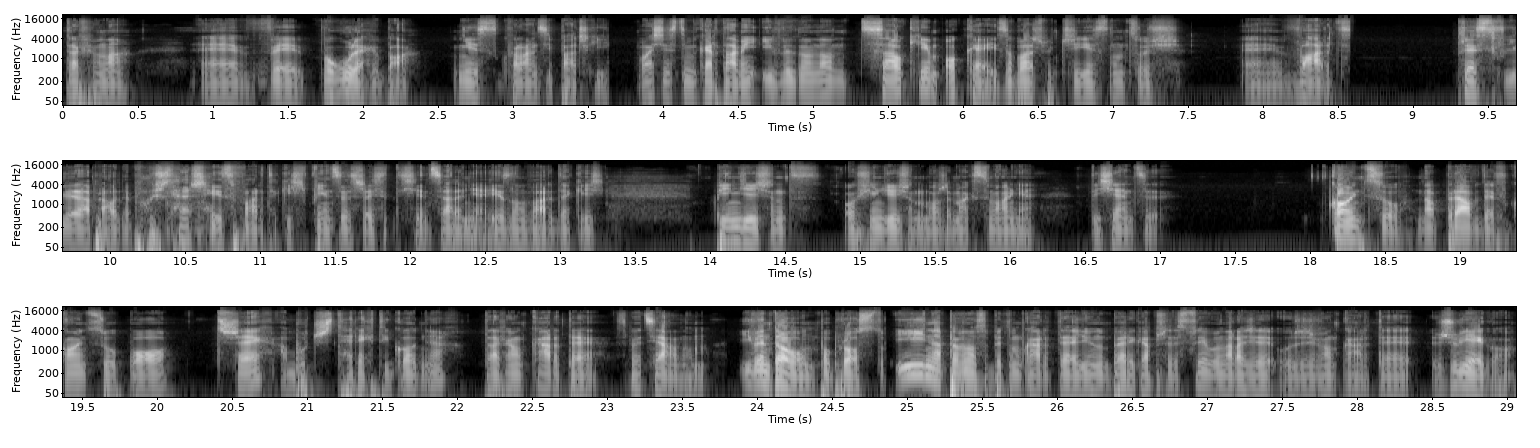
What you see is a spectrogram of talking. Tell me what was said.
trafiona e, w, w ogóle chyba, nie z gwarancji paczki. Właśnie z tymi kartami i wygląda on całkiem ok. Zobaczmy, czy jest on coś e, wart. Przez chwilę naprawdę pomyślałem, że jest wart jakieś 500-600 tysięcy, ale nie, jest on wart jakieś 50-80 może maksymalnie tysięcy. W końcu, naprawdę w końcu po trzech albo czterech tygodniach trafiam kartę specjalną. Eventową po prostu. I na pewno sobie tą kartę Lundberga przetestuję, bo na razie używam kartę Juliego.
